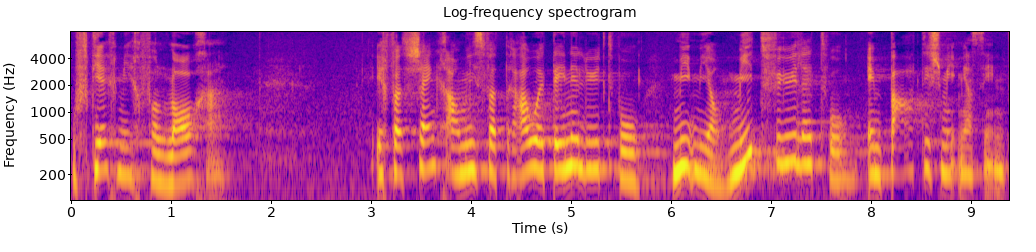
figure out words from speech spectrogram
auf die ich mich verlache. Ich verschenke auch mein Vertrauen den Leuten, die mit mir mitfühlen, die empathisch mit mir sind.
